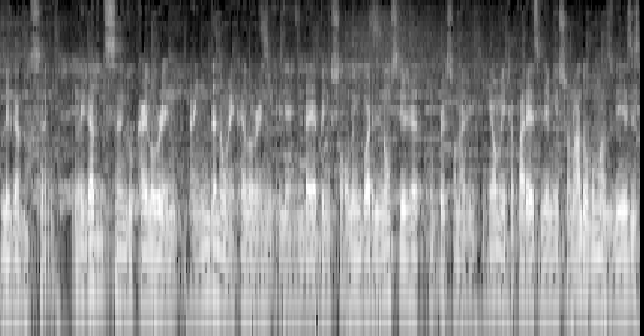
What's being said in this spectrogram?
Legado de Sangue. Em Legado de Sangue, o Kylo Ren ainda não é Kylo Ren, ele ainda é Ben Solo, embora ele não seja um personagem que realmente aparece, ele é mencionado algumas vezes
